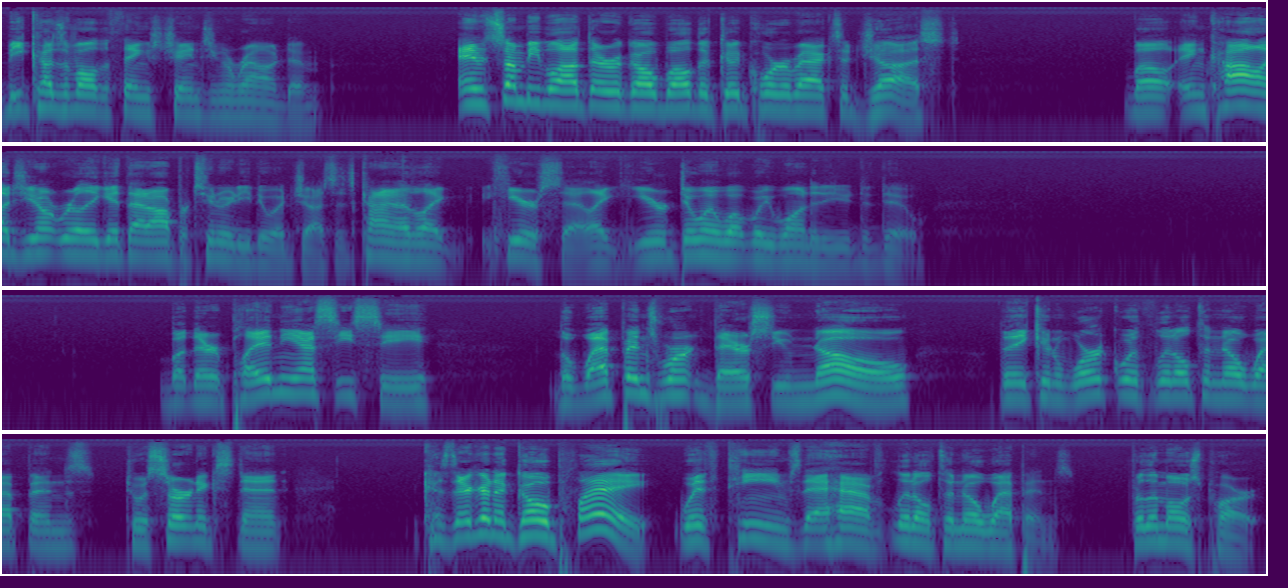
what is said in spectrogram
because of all the things changing around him. And some people out there would go, well, the good quarterbacks adjust. Well, in college, you don't really get that opportunity to adjust. It's kind of like hearsay. Like you're doing what we wanted you to do. But they're playing the SEC. The weapons weren't there, so you know they can work with little to no weapons to a certain extent because they're going to go play with teams that have little to no weapons for the most part.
